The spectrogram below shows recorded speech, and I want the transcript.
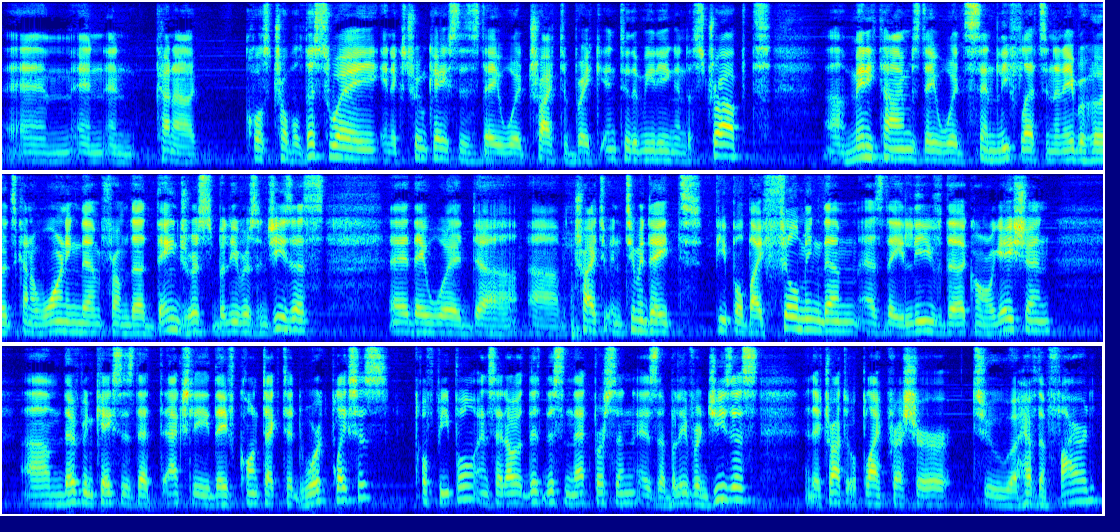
and and, and kind of cause trouble this way. In extreme cases, they would try to break into the meeting and disrupt. Uh, many times they would send leaflets in the neighborhoods, kind of warning them from the dangerous believers in Jesus. Uh, they would uh, uh, try to intimidate people by filming them as they leave the congregation. Um, there have been cases that actually they've contacted workplaces of people and said, "Oh, this, this and that person is a believer in Jesus," and they try to apply pressure to uh, have them fired.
